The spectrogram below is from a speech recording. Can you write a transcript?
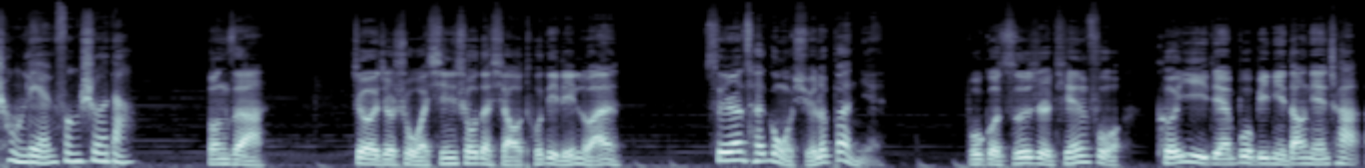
冲连峰说道：“疯子，这就是我新收的小徒弟林鸾，虽然才跟我学了半年，不过资质天赋可一点不比你当年差，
